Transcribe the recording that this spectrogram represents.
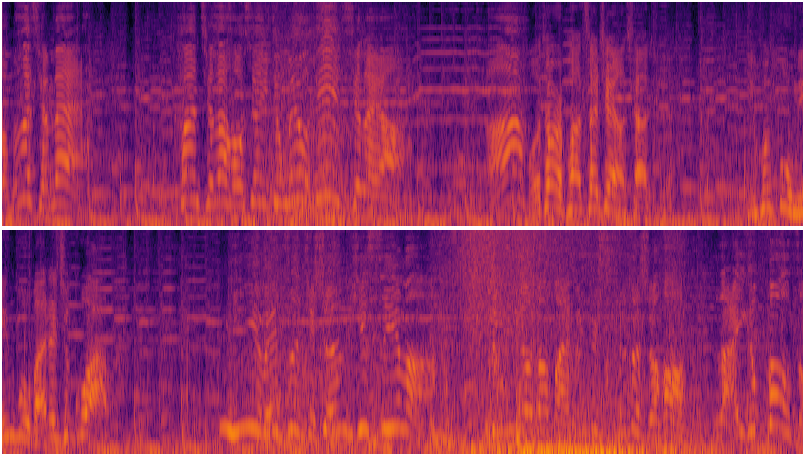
怎么了，前辈？看起来好像已经没有力气了呀。啊！我倒是怕再这样下去，你会不明不白的就挂了。你以为自己是 NPC 吗？生命要到百分之十的时候来一个暴走，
